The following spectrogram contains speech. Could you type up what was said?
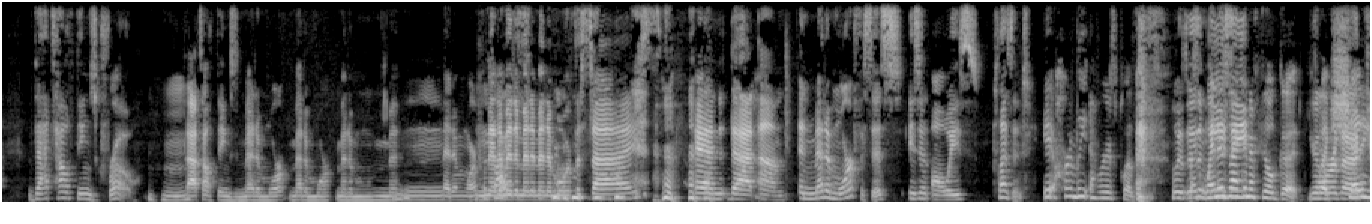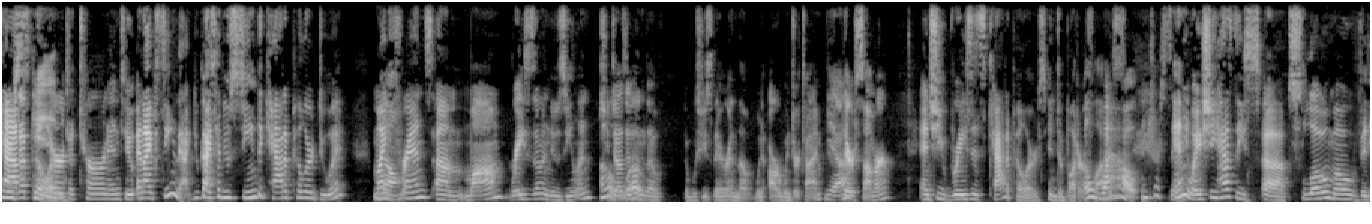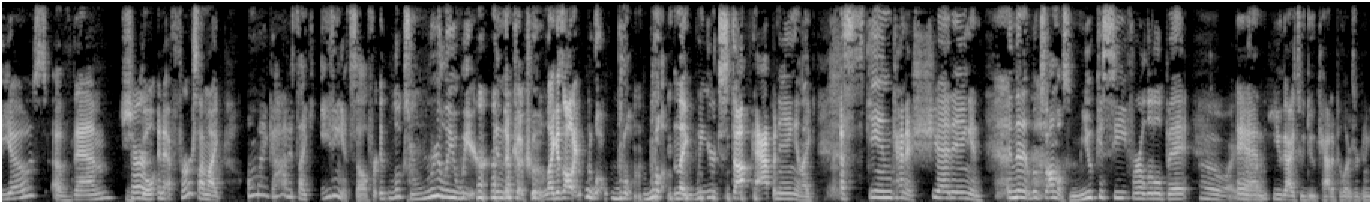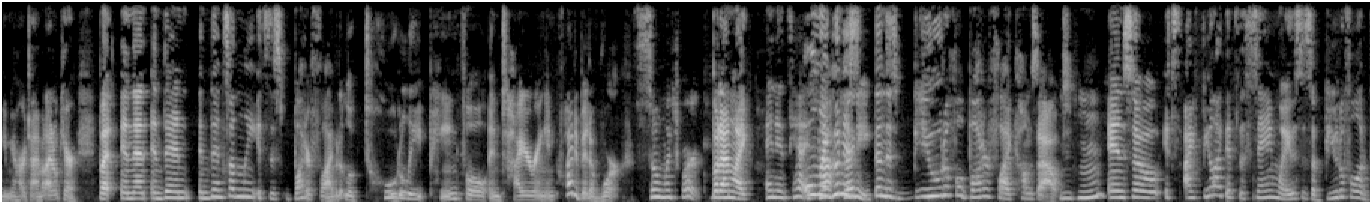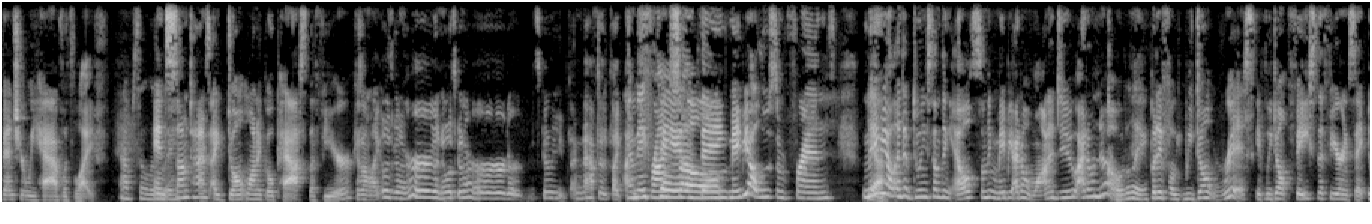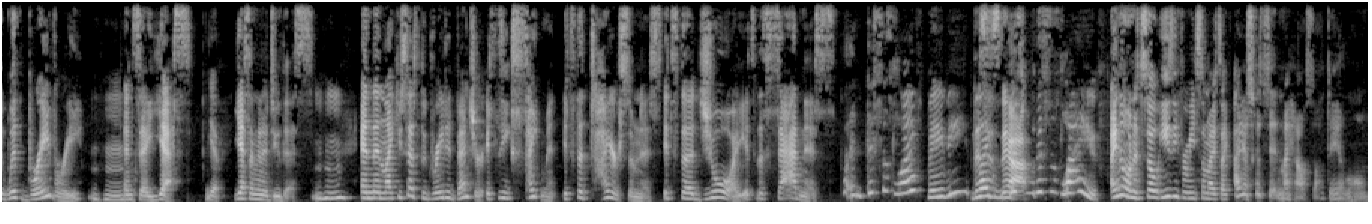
that's how things grow. mm-hmm. That's how things metamorph metamorph metam me- metamorphosize meta meta meta metamorphosize. and that um and metamorphosis isn't always pleasant. it hardly ever is pleasant like, when is that going to feel good you're for like the shedding your caterpillar to turn into and I've seen that. You guys have you seen the caterpillar do it? My No. friend's um mom raises them in New Zealand. She Oh, does whoa. it in the well, she's there in the our winter time. yeah Their summer. And she raises caterpillars into butterflies. oh wow interesting Anyway, she has these uh, slow mo videos of them. Sure. Go, and at first, I'm like, oh my god, it's like eating itself, or it looks really weird in the cocoon. Like it's all like, blah, blah, blah, and, like weird stuff happening, and like a skin kind of shedding, and and then it looks almost mucusy for a little bit. oh my And you guys who do caterpillars are going to give me a hard time, but I don't care. But and then and then and then suddenly it's this butterfly, but it looked totally painful and tiring and quite a bit of work. so much work But I'm like, and it's yeah it's oh my goodness! pretty. Then this beautiful butterfly comes out, mm-hmm. and so it's. I feel like it's the same way. This is a beautiful adventure we have with life, absolutely and sometimes I don't want to go past the fear because I'm like, oh, it's gonna hurt. I know it's gonna hurt, or it's gonna be. I'm gonna have to like confront something. Maybe I'll lose some friends. Maybe Yeah. I'll end up doing something else. Something maybe I don't want to do. I don't know. totally But if we don't risk, if we don't face the fear and say with bravery mm-hmm. and say yes, Yep. yes, I'm going to do this. Mm-hmm. And then, like you said, it's the great adventure. It's the excitement. It's the tiresomeness. It's the joy. It's the sadness. Well, and this is life, baby. This like, is- yeah. this is life. I know, and it's so easy for me. To somebody's like, I just could sit in my house all day alone.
